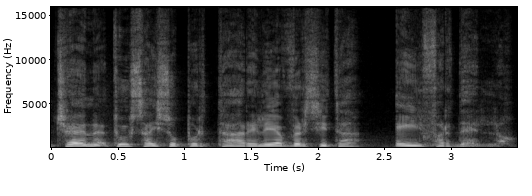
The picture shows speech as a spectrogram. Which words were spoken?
Chen, tu sai sopportare le avversità e il fardello.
